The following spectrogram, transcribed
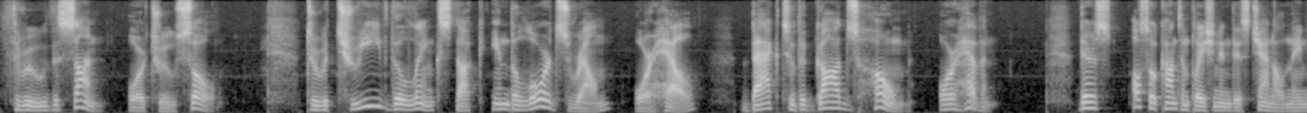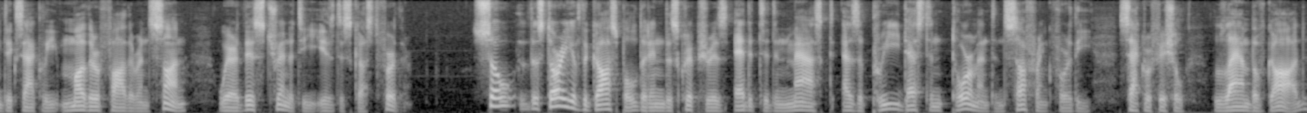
through the Son or true soul. To retrieve the link stuck in the Lord's realm or hell back to the God's home or heaven. There's also contemplation in this channel named exactly Mother, Father, and Son, where this Trinity is discussed further. So, the story of the gospel that in the scripture is edited and masked as a predestined torment and suffering for the sacrificial Lamb of God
